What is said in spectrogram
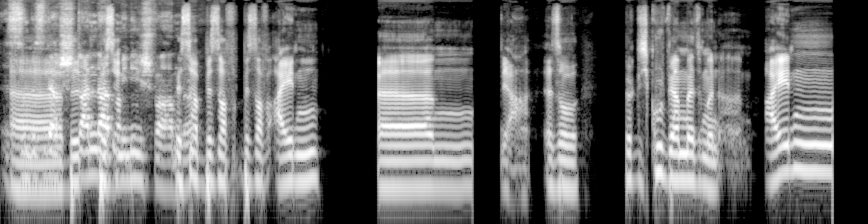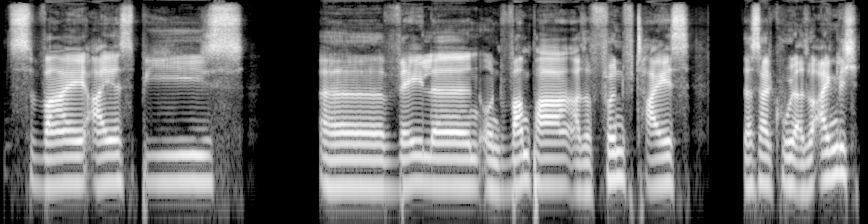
Das ist so ein bisschen Äh, der auf- Standard-Minischwarm. Bis, Ne? auf, bis, auf, bis auf Aiden. Ähm, ja, also wirklich gut. Wir haben jetzt mal Aiden, zwei ISBs, äh, Valen und Wampa, also fünf Ties. Das ist halt cool. Also eigentlich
